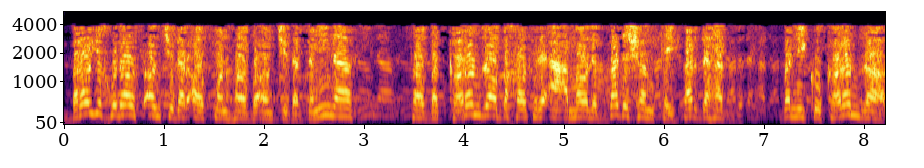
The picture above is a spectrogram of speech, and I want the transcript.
برای خداست آنچه در آسمان ها و آنچه در زمین است. تا بدکاران را به خاطر اعمال بدشان کیفر دهد و نیکوکاران را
